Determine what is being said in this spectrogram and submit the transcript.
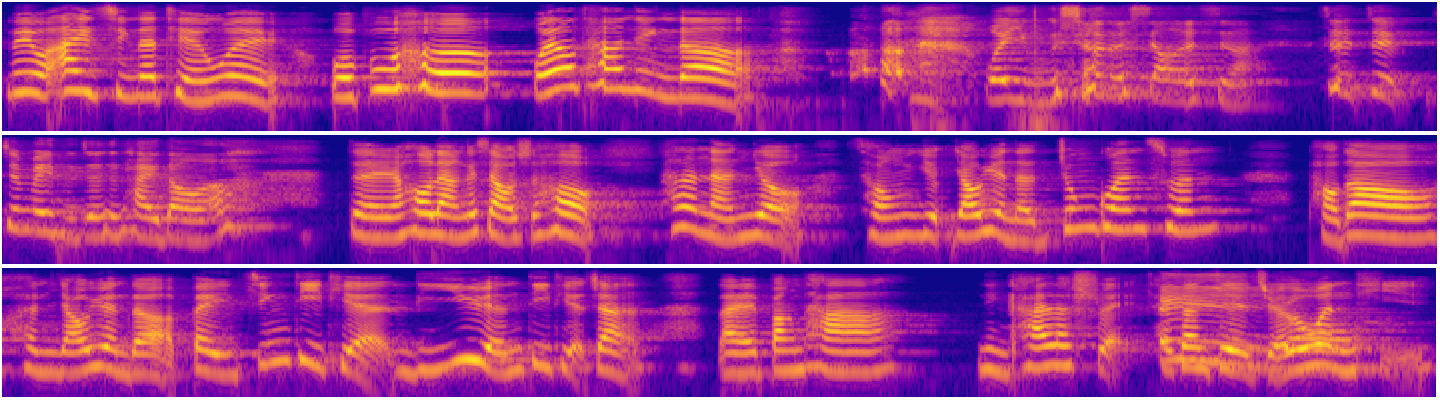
没有爱情的甜味，我不喝，我要他拧的。”我已无声的笑了起来。这这这妹子真是太逗了。对，然后两个小时后，她的男友从遥遥远的中关村跑到很遥远的北京地铁梨园地铁站来帮他拧开了水，才算解决了问题。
